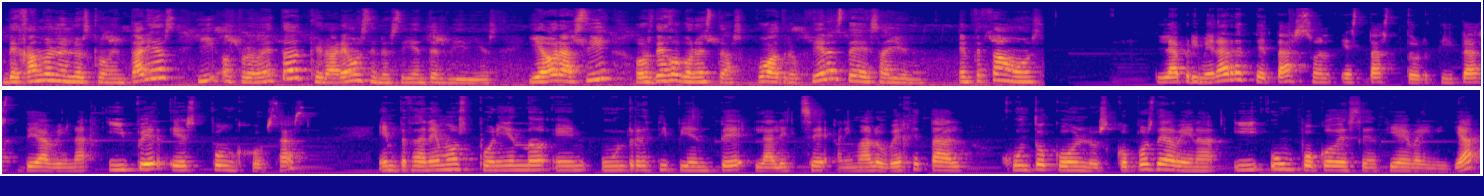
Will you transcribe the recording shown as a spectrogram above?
Dejádmelo en los comentarios y os prometo que lo haremos en los siguientes vídeos. Y ahora sí, os dejo con estas cuatro opciones de desayuno. ¡Empezamos! La primera receta son estas tortitas de avena hiper esponjosas Empezaremos poniendo en un recipiente la leche animal o vegetal junto con los copos de avena y un poco de esencia de vainilla.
